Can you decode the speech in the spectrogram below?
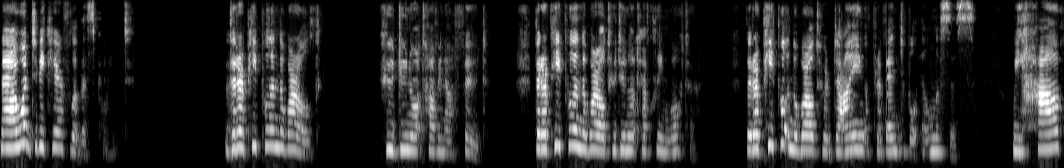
Now, I want to be careful at this point. There are people in the world who do not have enough food. There are people in the world who do not have clean water. There are people in the world who are dying of preventable illnesses. We have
